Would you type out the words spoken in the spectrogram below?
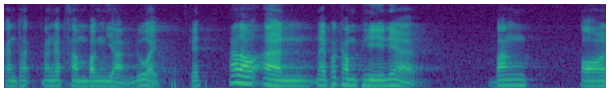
การการกระทำบางอย่างด้วยถ้าเราอ่านในพระคัมภีร์เนี่ย บางตอน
